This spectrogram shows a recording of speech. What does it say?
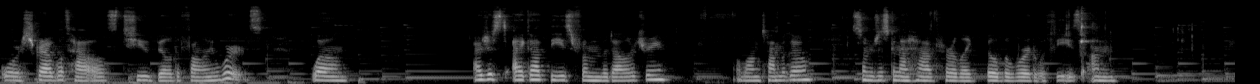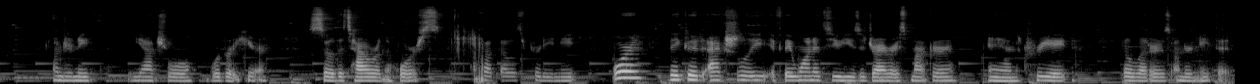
or Scrabble tiles to build the following words. Well, I just I got these from the Dollar Tree a long time ago. So I'm just gonna have her like build the word with these on underneath the actual word right here so the tower and the horse. I thought that was pretty neat. Or they could actually, if they wanted to, use a dry erase marker and create the letters underneath it.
